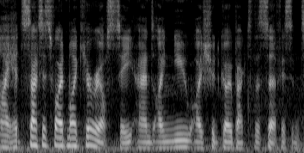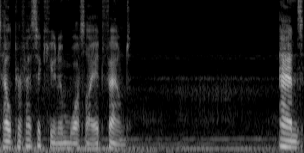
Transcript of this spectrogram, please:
I had satisfied my curiosity, and I knew I should go back to the surface and tell Professor Cunham what I had found. And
